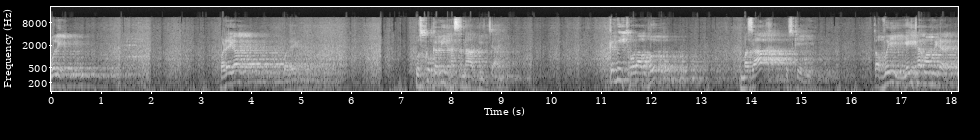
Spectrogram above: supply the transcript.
बोलिए। पड़ेगा पड़ेगा उसको कभी हंसना भी चाहिए। कभी थोड़ा बहुत मज़ाक उसके लिए। तो अब वही, यही थर्मामीटर। है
